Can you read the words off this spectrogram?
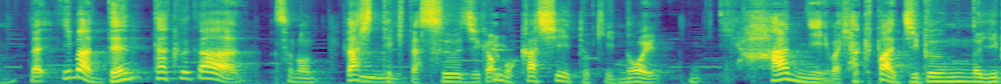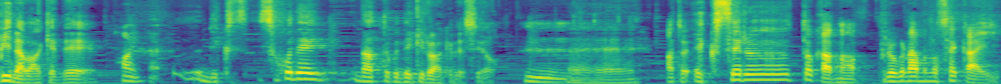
ん。だ今、電卓が、その出してきた数字がおかしい時の犯人は100%自分の指なわけで、はいはい。そこで納得できるわけですよ。うん。えーあと、エクセルとか、まあ、プログラムの世界、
